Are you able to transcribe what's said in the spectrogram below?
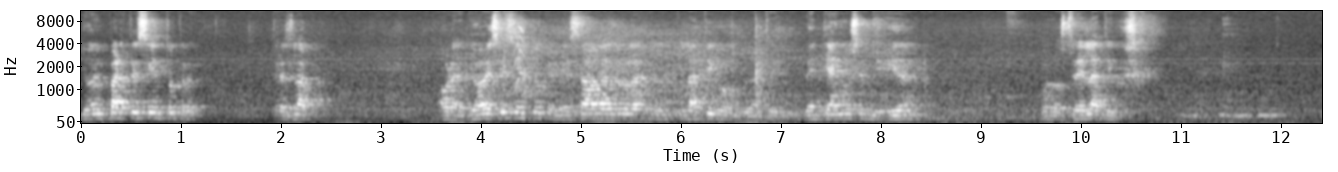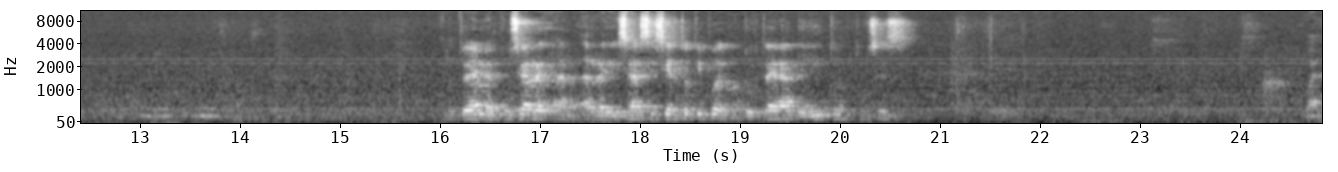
Yo en parte siento traslapo. Ahora, yo a veces siento que me he estado dando látigo durante 20 años en mi vida con los tres látigos. El otro día me puse a, revisar si cierto tipo de conducta era delito, entonces... Eh,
